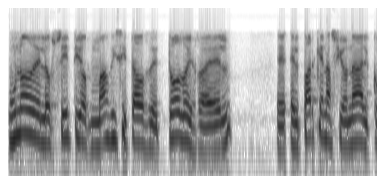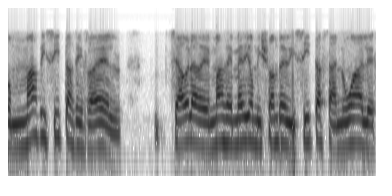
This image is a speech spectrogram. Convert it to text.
Uno de los sitios más visitados de todo Israel, eh, el Parque Nacional con más visitas de Israel, se habla de más de medio millón de visitas anuales,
